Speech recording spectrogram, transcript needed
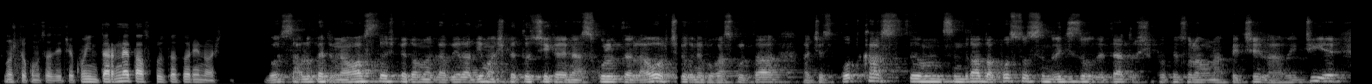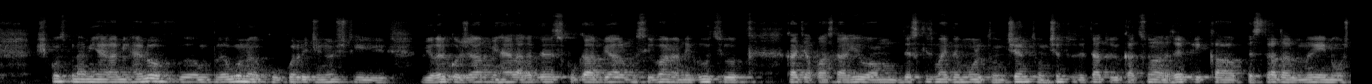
nu știu cum să zice, cu internet ascultătorii noștri. Vă salut pe dumneavoastră și pe doamna Gabriela Dima și pe toți cei care ne ascultă la orice ori ne vor asculta acest podcast. Sunt Radu Apostol, sunt regizor de teatru și profesor la UNATC la regie și cum spunea Mihaela Mihailov, împreună cu colegii noștri Viorel Cojan, Mihaela Rădescu, Gabi Albu, Silvana Negruțiu, Katia Pascariu, am deschis mai de mult un centru, un centru de teatru educațional Replica pe strada Lunării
